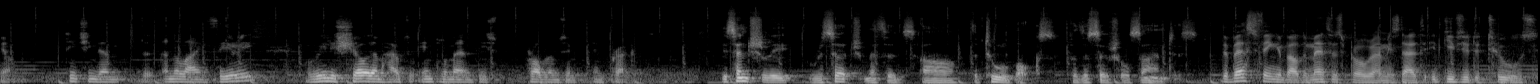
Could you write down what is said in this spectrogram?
you know, teaching them the underlying theory, we really show them how to implement these problems in, in practice. Essentially, research methods are the toolbox for the social scientist. The best thing about the Methods program is that it gives you the tools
